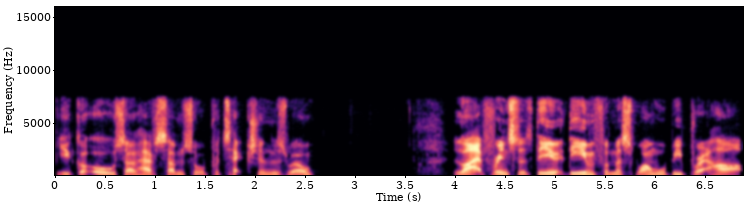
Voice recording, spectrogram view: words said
you got to also have some sort of protection as well. Like for instance, the the infamous one will be Bret Hart,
